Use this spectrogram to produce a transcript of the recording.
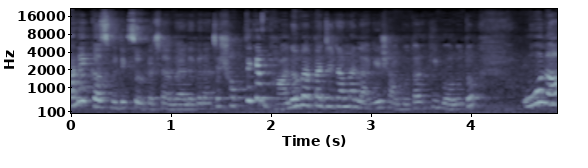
অনেক কসমেটিক্স ওর কাছে অ্যাভেলেবেল আছে। সব থেকে ভালো ব্যাপার যেটা আমার লাগে স্বাগতার কি বলো তো ও না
